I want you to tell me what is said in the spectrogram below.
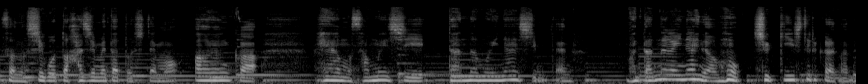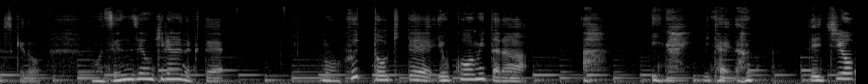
その仕事始めたとしても。あなんか部屋も寒いし旦那もいないしみたいな、まあ、旦那がいないのはもう出勤してるからなんですけどもう全然起きられなくて。もうふっと起きて横を見たらあいないみたいな。で一応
